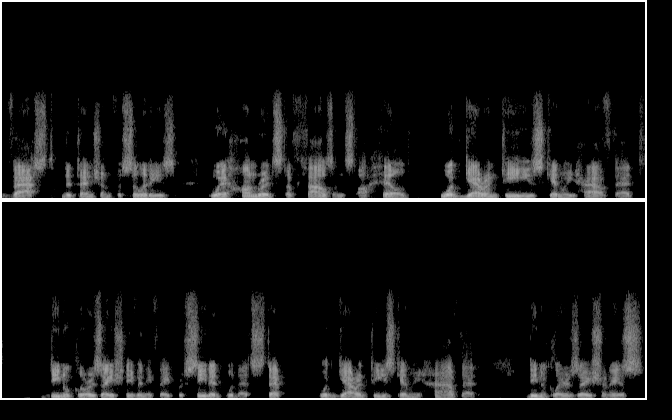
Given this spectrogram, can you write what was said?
vast detention facilities where hundreds of thousands are held, what guarantees can we have that denuclearization, even if they proceeded with that step, what guarantees can we have that denuclearization is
